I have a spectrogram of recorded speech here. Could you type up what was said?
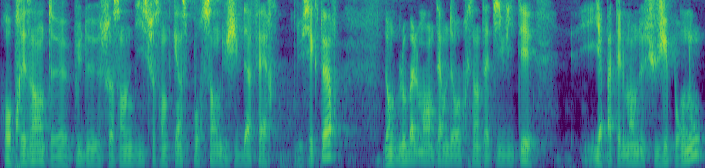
représentent euh, plus de 70-75% du chiffre d'affaires du secteur. Donc globalement, en termes de représentativité, il n'y a pas tellement de sujets pour nous.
